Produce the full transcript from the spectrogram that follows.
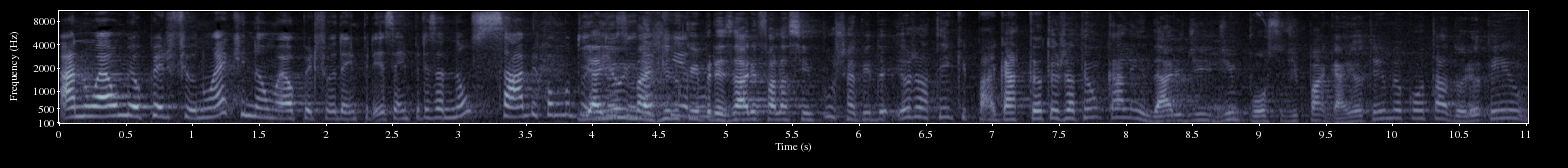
ah, não é o meu perfil. Não é que não é o perfil da empresa. A empresa não sabe como E aí eu imagino daquilo. que o empresário fala assim, puxa vida, eu já tenho que pagar tanto, eu já tenho um calendário de, de imposto de pagar, eu tenho meu contador, eu tenho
